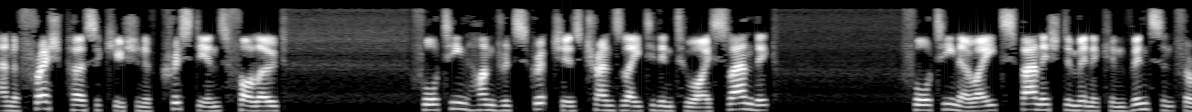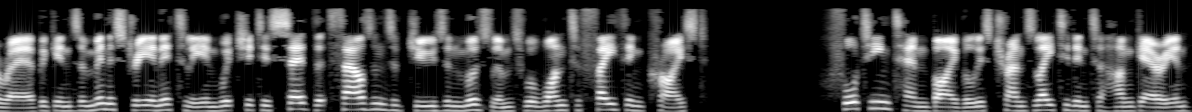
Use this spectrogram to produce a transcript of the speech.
and a fresh persecution of Christians followed. 1400 scriptures translated into Icelandic 1408 Spanish Dominican Vincent Ferrer begins a ministry in Italy in which it is said that thousands of Jews and Muslims were won to faith in Christ. 1410 Bible is translated into Hungarian.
